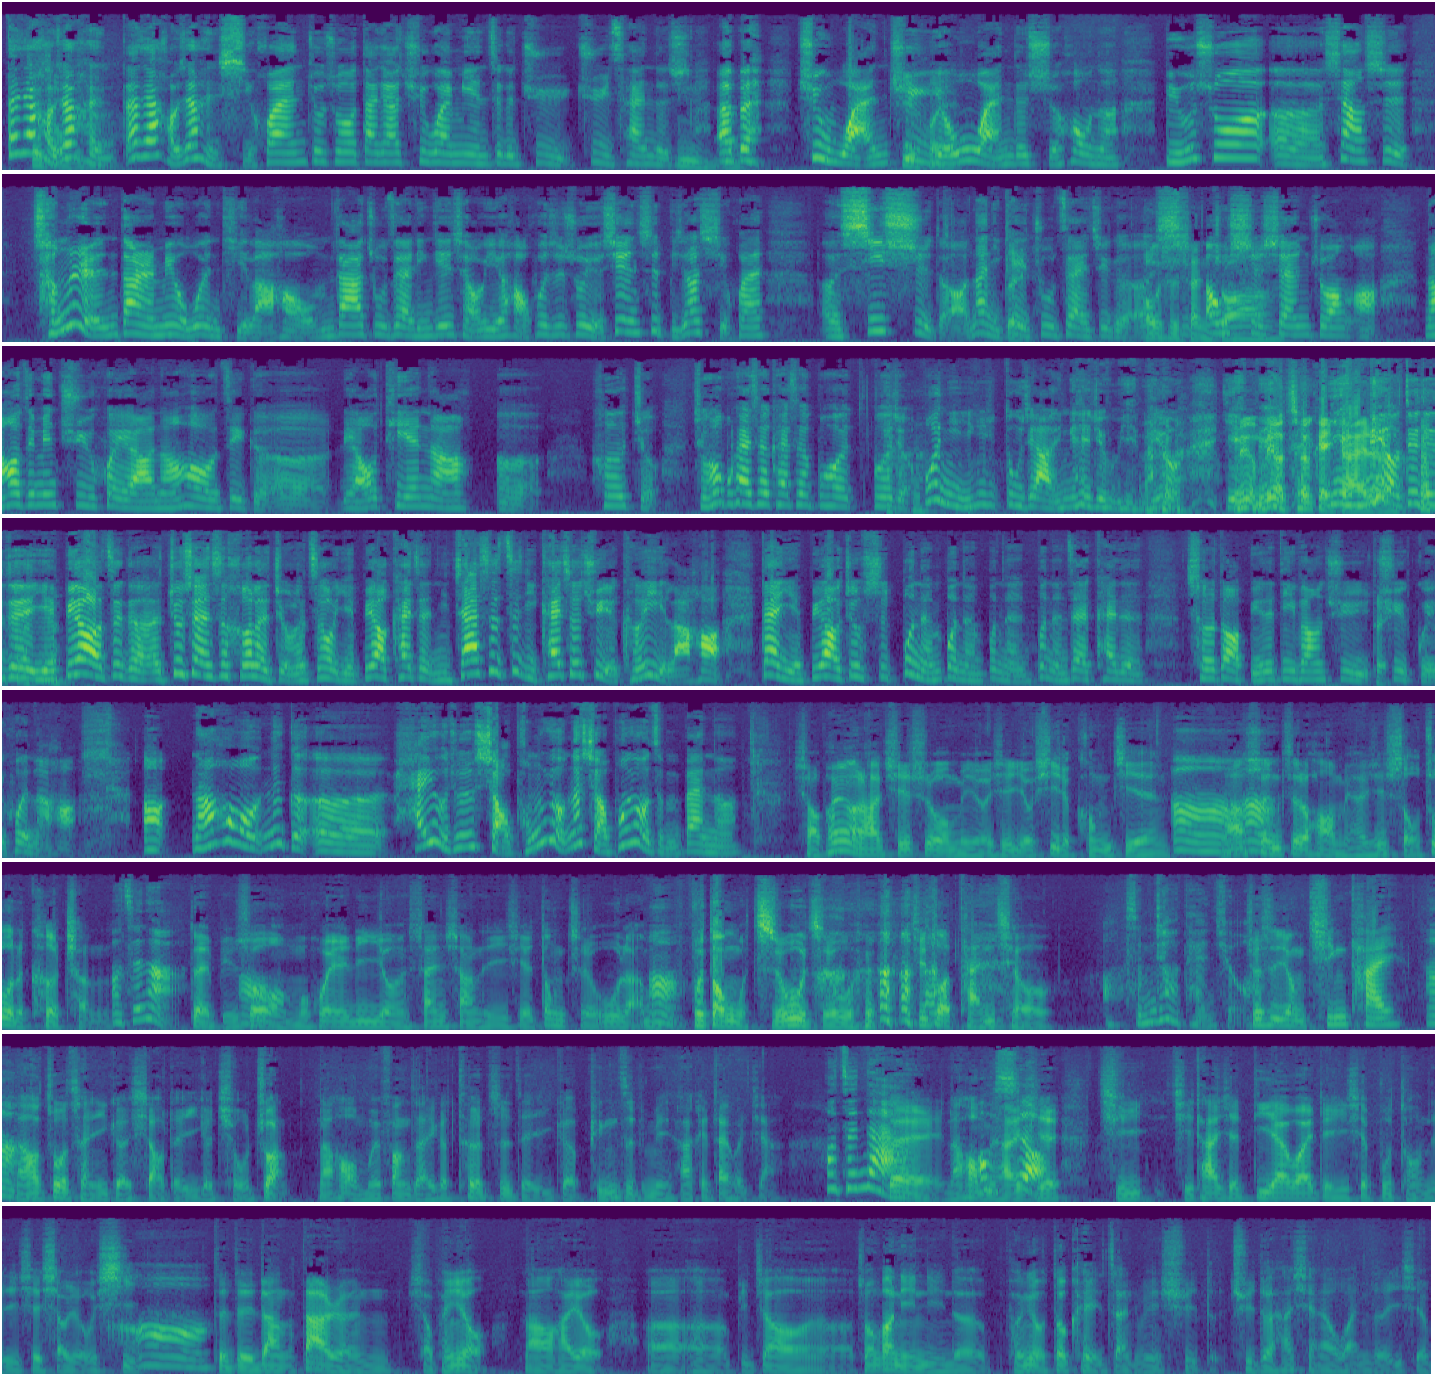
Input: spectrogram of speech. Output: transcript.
大家好像很，大家好像很喜欢，就是说大家去外面这个聚聚餐的时啊，不是去玩、去游玩的时候呢，比如说呃，像是成人当然没有问题了哈，我们大家住在林间小屋也好，或者是说有些人是比较喜欢呃西式的啊，那你可以住在这个欧式山欧式山庄啊，然后这边聚会啊，然后这个呃聊天啊，呃。喝酒，酒后不开车，开车不喝不喝酒。不过你已经去度假了，应该就也没有，也没有，没有车可以开，也没有，对对对，也不要这个，就算是喝了酒了之后，也不要开着。你家是自己开车去也可以了哈，但也不要就是不能不能不能不能再开着车到别的地方去去鬼混了哈。啊，然后那个呃，还有就是小朋友，那小朋友怎么办呢？小朋友的话，其实我们有一些游戏的空间，嗯，然后甚至的话，我们还有一些手作的课程哦，真的，啊，对，比如说我们会利用山上的一些动植物了，嗯，不动物，植物，植 物去做弹球。哦，什么叫弹球？就是用青苔，然后做成一个小的一个球状，然后我们会放在一个特制的一个瓶子里面，它可以带回家。哦，真的，对，然后我们还有一些其其他一些 DIY 的一些不同的一些小游戏，哦，对对，让大人小朋友，然后还有。呃呃，比较、呃、中高年龄的朋友都可以在里面取得取得他想要玩的一些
